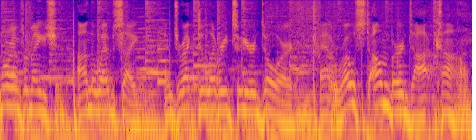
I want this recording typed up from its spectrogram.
More information on the website and direct delivery to your door at roastumber.com.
